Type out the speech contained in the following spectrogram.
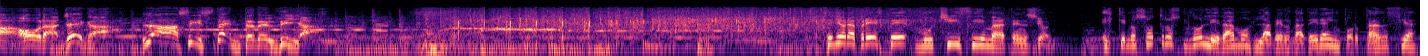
Ahora llega la asistente del día. Señora, preste muchísima atención. Es que nosotros no le damos la verdadera importancia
